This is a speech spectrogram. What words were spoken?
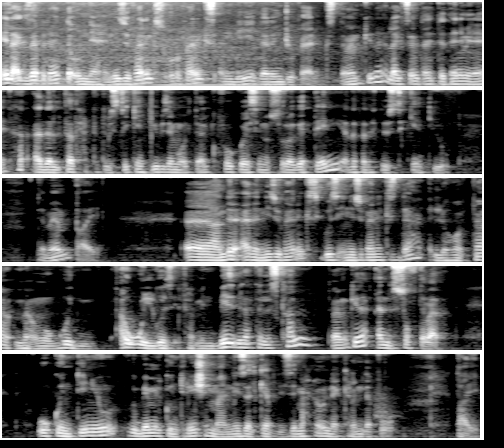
الاجزاء بتاعتها؟ قلناها nasopharynx oropharynx and إيه laryngopharynx تمام كده؟ الاجزاء بتاعتها تاني منها ادي الفتحة بتاعت ال Eustachian tube زي ما قلت لكم فوق كويس ان الصورة جت تاني. ادي فتحة ال Eustachian tube تمام؟ طيب. آه عندنا ادي ال nasopharynx جزء ال nasopharynx ده اللي هو موجود أول جزء فمن ال base بتاعت ال skull. تمام كده؟ and ال soft palate و continue بيعمل continuation مع ال nasal cavity زي ما إحنا قلنا الكلام ده فوق. طيب.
